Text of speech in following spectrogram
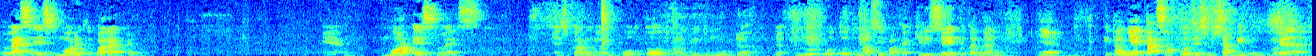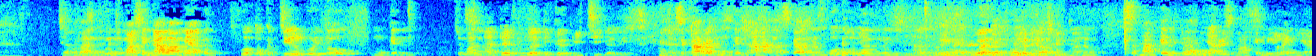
less is more itu paradok ya. more is less. Ya sekarang ini foto itu kan begitu mudah. Nah, dulu foto itu masih pakai klise itu kan kan ya kita nyetak satu aja susah gitu. Makanya zamanku itu masih ngalami aku foto kecilku itu mungkin cuman ada dua tiga biji kali. Nah, sekarang mungkin anak-anak sekarang kan fotonya mungkin ribuan tahu gimana. Semakin banyak semakin nilainya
